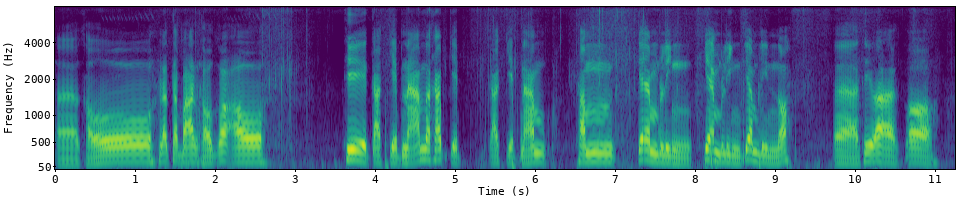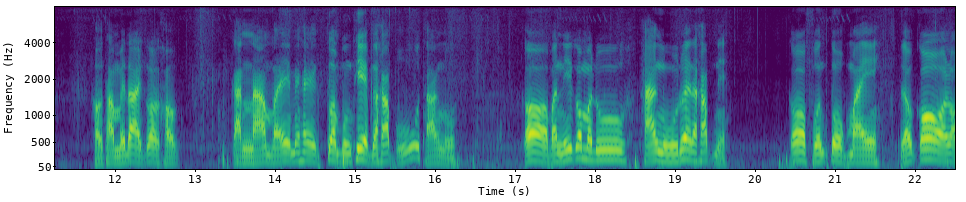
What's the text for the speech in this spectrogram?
เอ่อเขารัฐบาลเขาก็เอาที่กักเก็บน้ำนะครับ เก็บกักเก็บน้ำทำแก้มลิง แก้มลิง แก้มลินเนาะเอ่อที่ว่าก็ เขาทำไม่ได้ก็เขากันน้ำไว้ไม่ให้ท่วมกรุงเทพนะครับอู้ทางหนู ก็วันนี้ก็มาดูทางหนูด้วยนะครับเนี่ยก็ฝนตกใหม่ แล้วก็เรา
